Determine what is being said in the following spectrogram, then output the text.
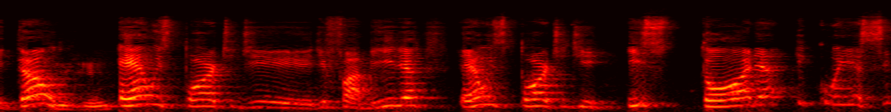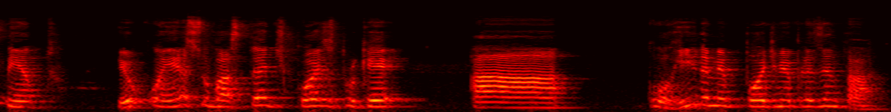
Então, uhum. é um esporte de, de família, é um esporte de história e conhecimento. Eu conheço bastante coisas porque a corrida me, pode me apresentar.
